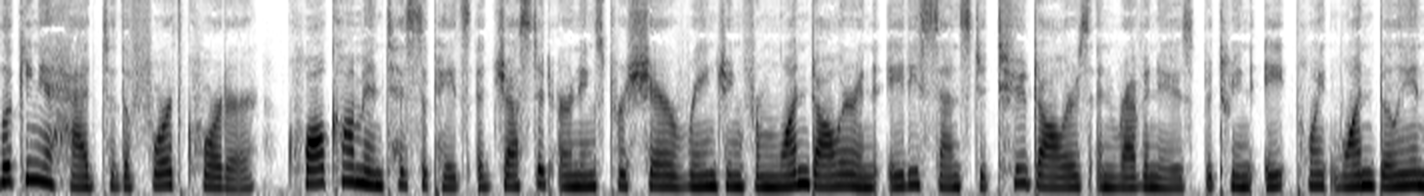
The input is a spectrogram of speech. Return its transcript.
Looking ahead to the fourth quarter, Qualcomm anticipates adjusted earnings per share ranging from $1.80 to $2 and revenues between $8.1 billion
